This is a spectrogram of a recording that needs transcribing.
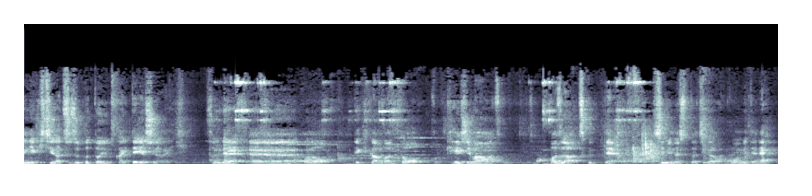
遠に基地が続くという書いて吉永駅。それで、えーこの駅看板とこの掲示板をまずは作って市民の人たちがここを見てね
